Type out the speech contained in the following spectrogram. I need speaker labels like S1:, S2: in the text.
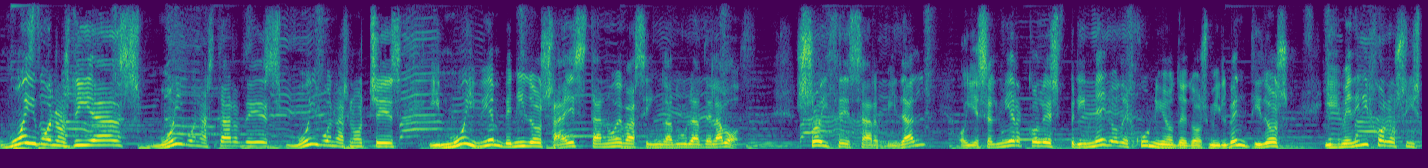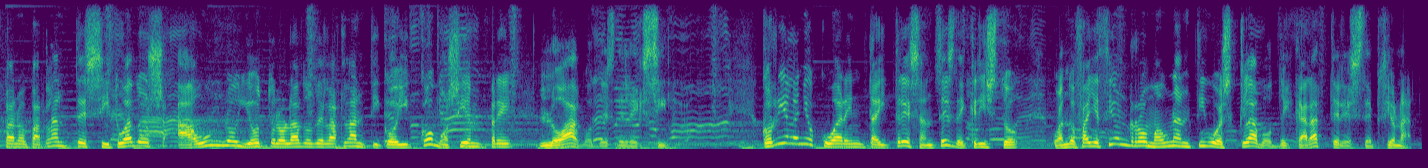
S1: muy buenos días, muy buenas tardes, muy buenas noches y muy bienvenidos a esta nueva singladura de La Voz. Soy César Vidal. Hoy es el miércoles primero de junio de 2022 y me dirijo a los hispanoparlantes situados a uno y otro lado del Atlántico y como siempre lo hago desde el exilio. Corría el año 43 a.C. cuando falleció en Roma un antiguo esclavo de carácter excepcional.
